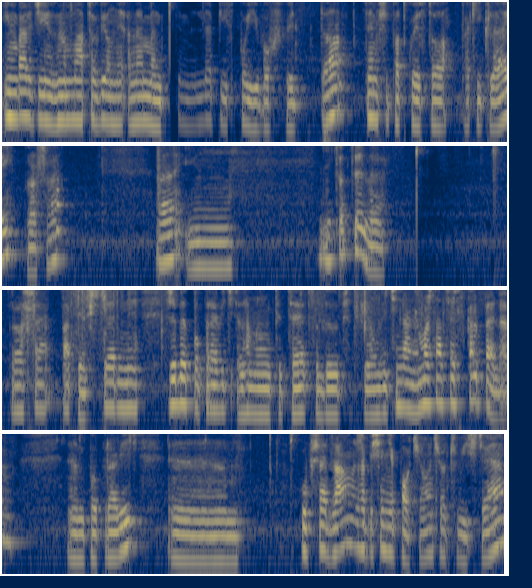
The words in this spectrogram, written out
Im bardziej jest namatowiony element, tym lepiej spoiwo chwyta. W tym przypadku jest to taki klej, proszę. E, I, i to tyle. Proszę, papier ścierny, żeby poprawić elementy te, co były przed chwilą wycinane. Można też skalpelem poprawić. Uprzedzam, żeby się nie pociąć, oczywiście.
